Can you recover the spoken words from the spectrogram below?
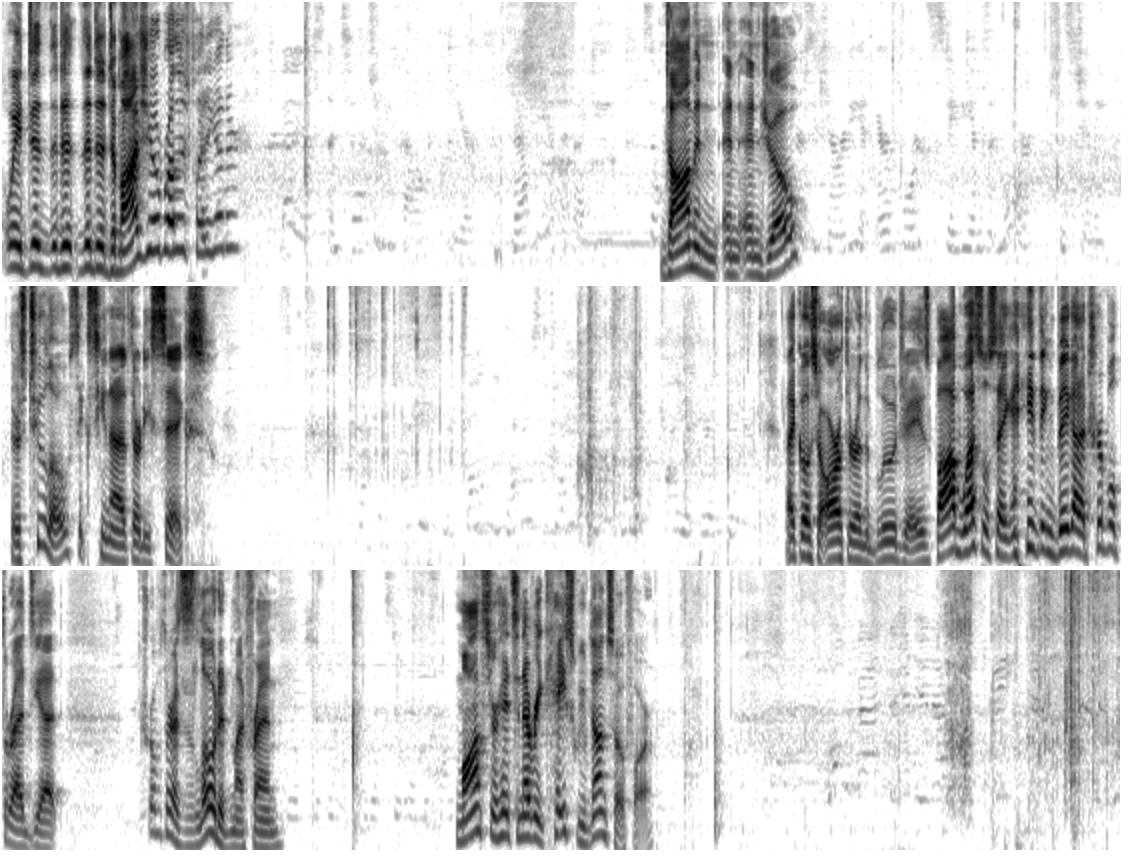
Wait, did the, did the DiMaggio brothers play together? Dom and, and, and Joe? There's Tulo, 16 out of 36. That goes to Arthur and the Blue Jays. Bob Wessel saying anything big out of triple threads yet? Triple threads is loaded, my friend. Monster hits in every case we've done so far.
